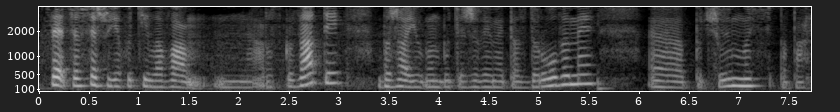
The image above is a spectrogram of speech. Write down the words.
Все, це все, що я хотіла вам розказати. Бажаю вам бути живими та здоровими. Е, Почуємось, Па-па.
